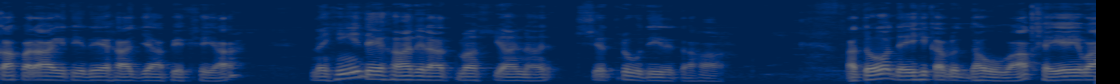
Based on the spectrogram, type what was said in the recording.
ಕ ಪರ ಇತಿ ದೇಹಾದ್ಯಾಪೇಕ್ಷೆಯ ನಹಿ ದೇಹಾದಿರಾತ್ಮಸ್ಯ ನ ಶತ್ರು ಉದೀರಿತಃ ಅತೋ ದೈಹಿಕವೃದ್ಧೌ ವಾ ಕ್ಷಯೇ ವಾ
